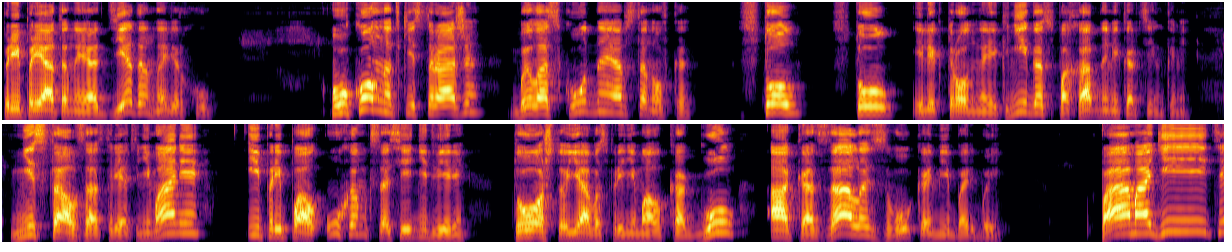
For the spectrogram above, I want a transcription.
припрятанный от деда наверху. У комнатки стража была скудная обстановка. Стол, стул, электронная книга с похабными картинками. Не стал заострять внимание и припал ухом к соседней двери. То, что я воспринимал как гул, оказалось звуками борьбы. «Помогите!»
